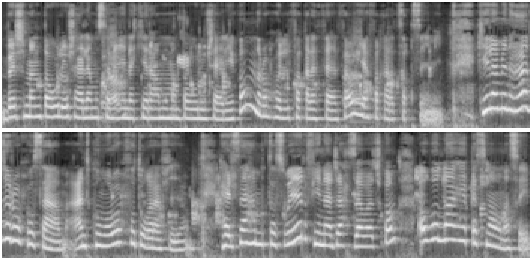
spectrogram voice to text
باش ما نطولوش على مستمعينا الكرام وما نطولوش عليكم نروحوا للفقرة الثالثة وهي فقرة سقسيني. كلا من هاجر وحسام عندكم روح فوتوغرافية. هل ساهم التصوير في نجاح زواجكم؟ أو والله قسمة ونصيب.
